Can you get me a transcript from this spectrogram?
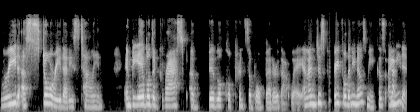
read a story that he's telling and be able to grasp a biblical principle better that way. And I'm just grateful that he knows me because I need it.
